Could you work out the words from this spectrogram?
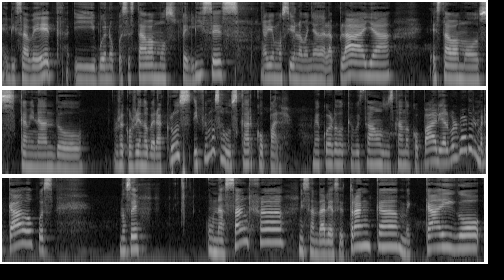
Elizabeth, y bueno, pues estábamos felices, habíamos ido en la mañana a la playa, estábamos caminando recorriendo Veracruz y fuimos a buscar copal. Me acuerdo que estábamos buscando copal y al volver del mercado, pues, no sé, una zanja, mi sandalia se tranca, me caigo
